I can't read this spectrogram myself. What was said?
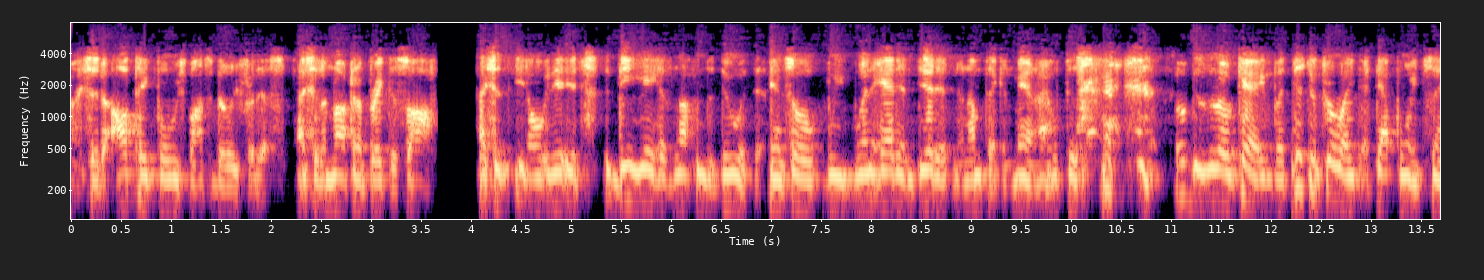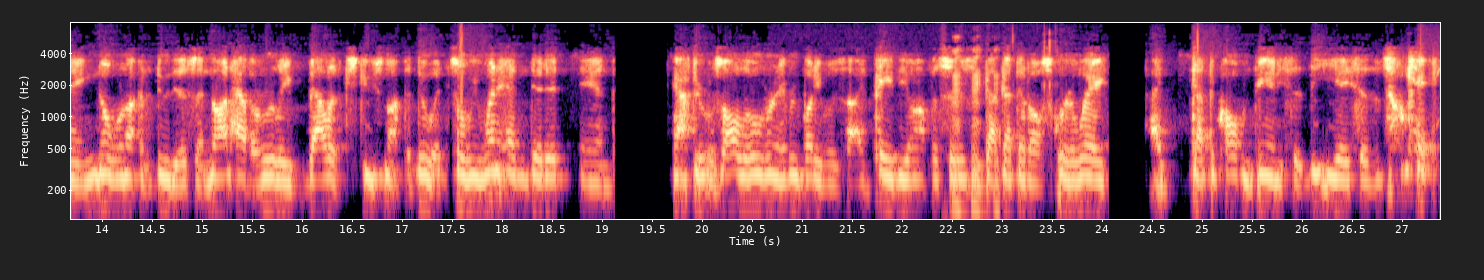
I said, I'll take full responsibility for this. I said, I'm not going to break this off. I said, you know, it's DEA has nothing to do with it. And so we went ahead and did it. And I'm thinking, man, I hope this, hope this is okay. But just to feel like at that point saying, no, we're not going to do this and not have a really valid excuse not to do it. So we went ahead and did it. And after it was all over and everybody was, I paid the officers and got, got that all squared away. I got the call from Dan. He said, DEA says it's okay.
